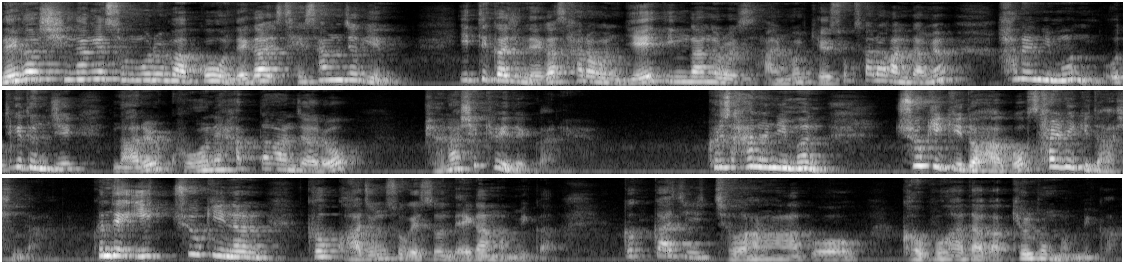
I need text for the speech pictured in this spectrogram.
내가 신앙의 선물을 받고 내가 세상적인 이때까지 내가 살아온 옛 인간으로의 삶을 계속 살아간다면 하나님은 어떻게든지 나를 구원에 합당한 자로 변화시켜야 될 거 아니에요. 그래서 하나님은 죽이기도 하고 살리기도 거예요. 근데 이 죽이는 그 과정 속에서 내가 뭡니까? 끝까지 저항하고 거부하다가 결국 뭡니까?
